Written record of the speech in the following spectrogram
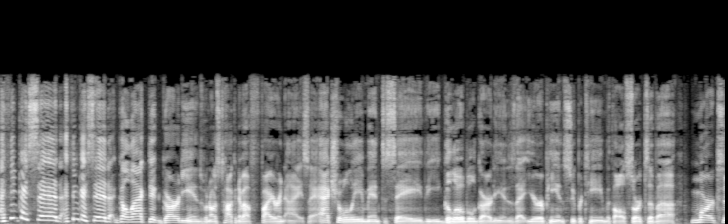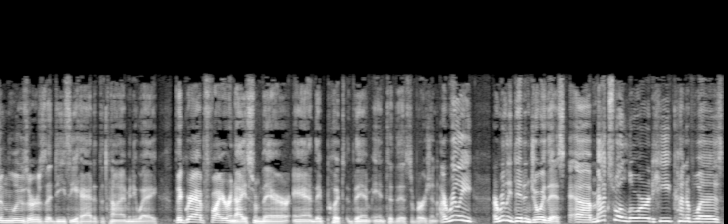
I think I said I think I said Galactic Guardians when I was talking about Fire and Ice. I actually meant to say the Global Guardians, that European super team with all sorts of uh marks and losers that DC had at the time. Anyway, they grabbed Fire and Ice from there and they put them into this version. I really I really did enjoy this. Uh, Maxwell Lord, he kind of was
